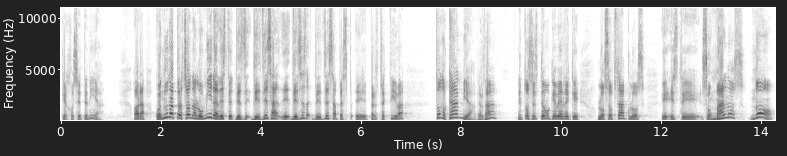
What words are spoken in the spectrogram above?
que José tenía. Ahora, cuando una persona lo mira esa, desde esa, eh, perspectiva, todo cambia, ¿verdad? Entonces tengo que ver de que los obstáculos eh, este, son malos. No,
